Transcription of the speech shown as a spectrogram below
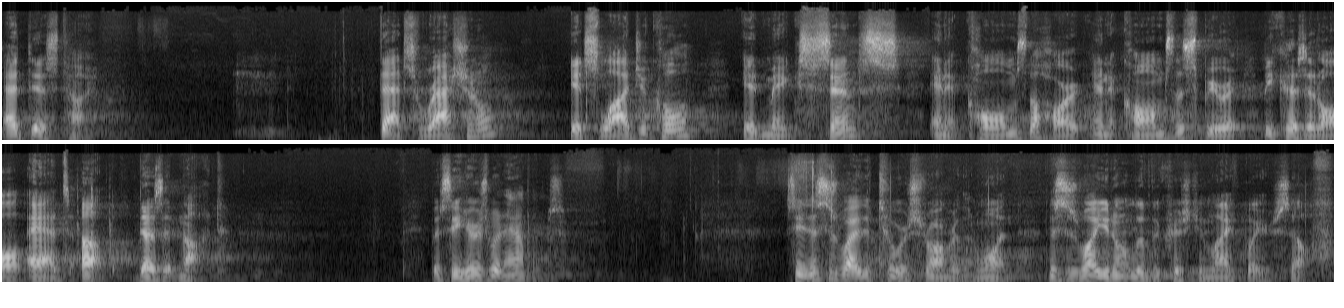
at this time. That's rational, it's logical, it makes sense and it calms the heart and it calms the spirit because it all adds up, does it not? But see, here's what happens. See, this is why the two are stronger than one. This is why you don't live the Christian life by yourself.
